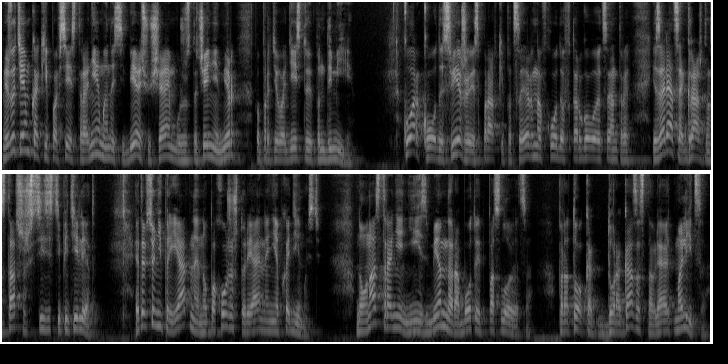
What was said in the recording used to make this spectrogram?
Между тем, как и по всей стране, мы на себе ощущаем ужесточение мер по противодействию пандемии. QR-коды, свежие справки ПЦР на входах в торговые центры, изоляция граждан старше 65 лет. Это все неприятное, но похоже, что реальная необходимость. Но у нас в стране неизменно работает пословица – про то, как дурака заставляют молиться.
